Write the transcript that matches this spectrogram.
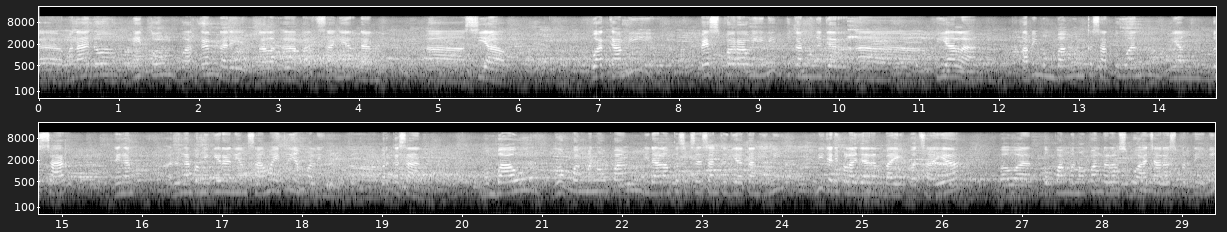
uh, Manado, Bitung, bahkan dari Tala, apa, Sangir dan uh, Siau. Buat kami, PES Parawi ini bukan mengejar uh, piala, tetapi membangun kesatuan yang besar dengan dengan pemikiran yang sama itu yang paling uh, berkesan. Membaur, nopang menopang di dalam kesuksesan kegiatan ini, ini jadi pelajaran baik buat saya bahwa topang menopang dalam sebuah acara seperti ini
